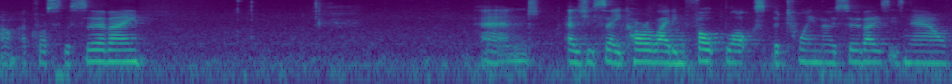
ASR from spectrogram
um, across the survey. And as you see, correlating fault blocks between those surveys is now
